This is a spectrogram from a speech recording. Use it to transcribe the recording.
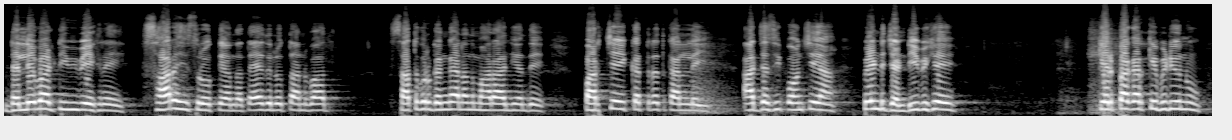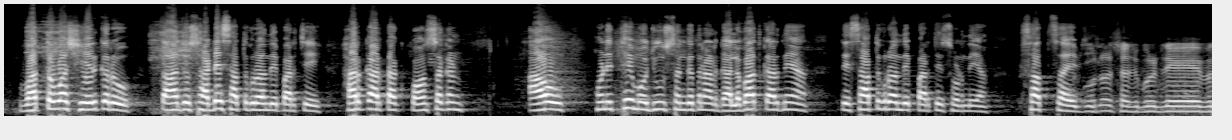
ਡੱਲੇਵਾਲ ਟੀਵੀ ਵੇਖ ਰਹੇ ਸਾਰੇ ਹੀ ਸਰੋਤਿਆਂ ਦਾ ਤਹਿ ਦਿਲੋਂ ਧੰਨਵਾਦ। ਸਤਿਗੁਰੂ ਗੰਗਾਨੰਦ ਮਹਾਰਾਜ ਜੀ ਦੇ ਪਰਚੇ ਇਕੱਤਰਿਤ ਕਰਨ ਲਈ ਅੱਜ ਅਸੀਂ ਪਹੁੰਚੇ ਹਾਂ ਪਿੰਡ ਜੰਡੀ ਵਿਖੇ। ਕਿਰਪਾ ਕਰਕੇ ਵੀਡੀਓ ਨੂੰ ਵੱਧ ਤੋਂ ਵੱਧ ਸ਼ੇਅਰ ਕਰੋ ਤਾਂ ਜੋ ਸਾਡੇ ਸਤਿਗੁਰਾਂ ਦੇ ਪਰਚੇ ਹਰ ਘਰ ਤੱਕ ਪਹੁੰਚ ਸਕਣ। ਆਓ ਹੁਣ ਇੱਥੇ ਮੌਜੂਦ ਸੰਗਤ ਨਾਲ ਗੱਲਬਾਤ ਕਰਦੇ ਹਾਂ ਤੇ ਸਤਿਗੁਰਾਂ ਦੇ ਪਰਚੇ ਸੁਣਦੇ ਹਾਂ। ਸਤ ਸਾਹਿਬ ਜੀ। ਬੋਲੋ ਸਤਿਗੁਰਦੇਵ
